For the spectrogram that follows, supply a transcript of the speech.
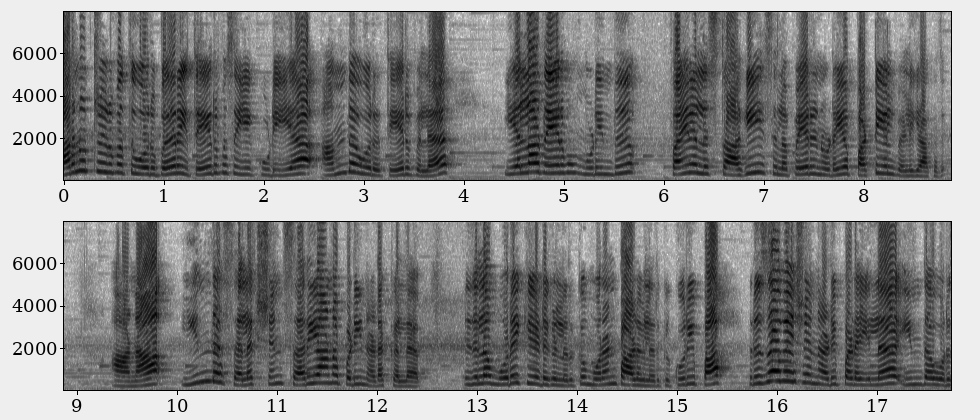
அறுநூற்று இருபத்தி ஒரு பேரை தேர்வு செய்யக்கூடிய அந்த ஒரு தேர்வில் எல்லா தேர்வும் முடிந்து ஃபைனலிஸ்ட் ஆகி சில பேரினுடைய பட்டியல் வெளியாகுது. ஆனால் இந்த செலெக்ஷன் சரியானபடி நடக்கலை. இதில் முறைகேடுகள் இருக்குது முரண்பாடுகள் இருக்குது குறிப்பாக ரிசர்வேஷன் அடிப்படையில் இந்த ஒரு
